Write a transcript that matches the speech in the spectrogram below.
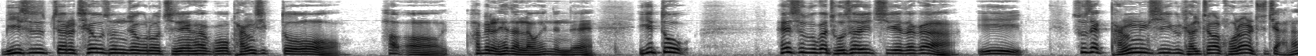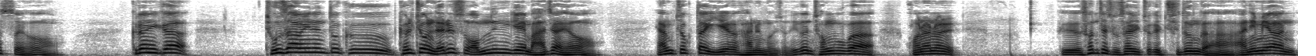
미수습자를 최우선적으로 진행하고 방식도 하, 어, 합의를 해달라고 했는데 이게 또 해수부가 조사위 측에다가 이 수색 방식을 결정할 권한을 주지 않았어요. 그러니까 조사위는 또 그 결정을 내릴 수 없는 게 맞아요. 양쪽 다 이해가 가는 거죠. 이건 정부가 권한을 그 선체 조사위 쪽에 주든가 아니면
